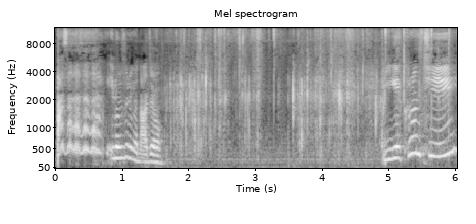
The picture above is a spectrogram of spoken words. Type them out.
빠사사사삭 이런 소리가 나죠. 이게 크런치,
